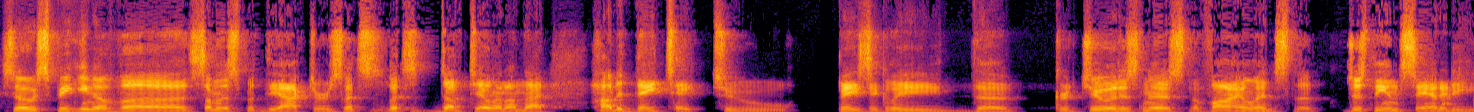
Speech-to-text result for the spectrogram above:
so speaking of uh, some of this, the actors, let's let's dovetail in on that. How did they take to basically the gratuitousness, the violence, the just the insanity?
